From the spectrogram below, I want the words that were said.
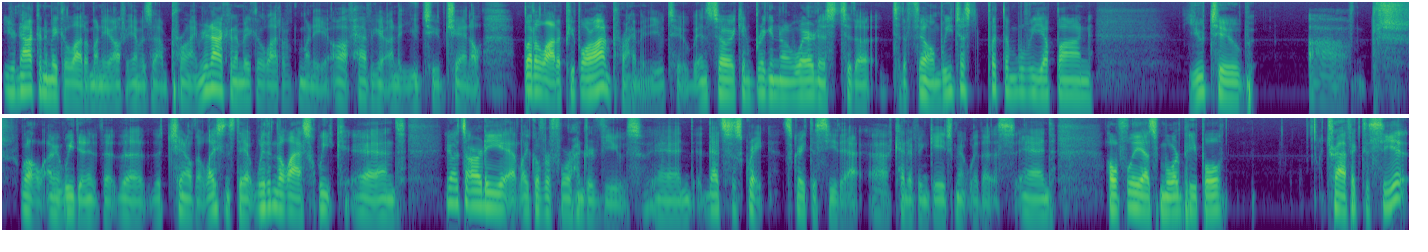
you're not going to make a lot of money off amazon prime. You're not going to make a lot of money off having it on a youtube channel but a lot of people are on prime and youtube and so it can bring an awareness to the to the film. We just put the movie up on youtube uh, well, I mean, we didn't, the, the, the channel that licensed it within the last week. And, you know, it's already at like over 400 views. And that's just great. It's great to see that uh, kind of engagement with us. And hopefully, as more people traffic to see it,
